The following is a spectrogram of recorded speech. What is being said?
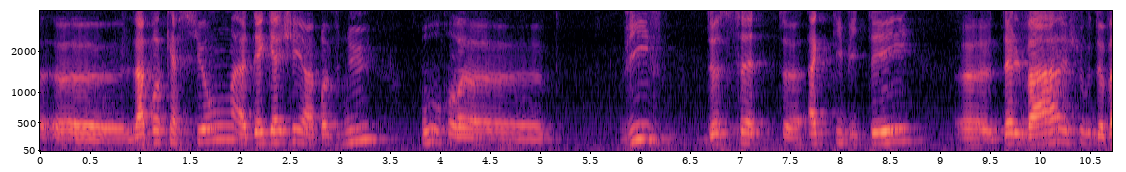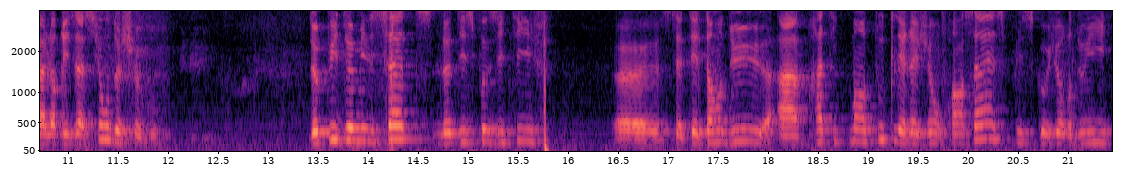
euh, la vocation à dégager un revenu pour euh, vivre de cette activité euh, d'élevage ou de valorisation de chevaux. Depuis 2007, le dispositif euh, s'est étendu à pratiquement toutes les régions françaises, puisqu'aujourd'hui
